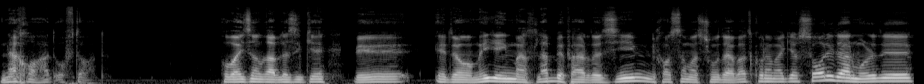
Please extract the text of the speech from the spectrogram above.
نخواهد افتاد. خب قبل از اینکه به ادامه این مطلب بپردازیم. می‌خواستم از شما دعوت کنم. اگر سوالی در مورد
